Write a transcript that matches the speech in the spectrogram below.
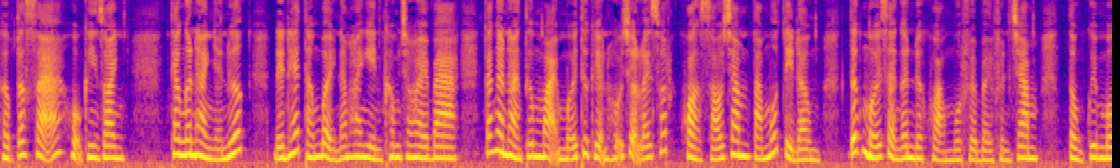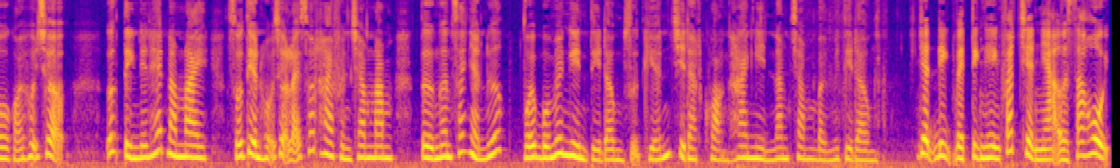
hợp tác xã, hộ kinh doanh. Theo Ngân hàng Nhà nước, đến hết tháng 7 năm 2023, các ngân hàng thương mại mới thực hiện hỗ trợ lãi suất khoảng 681 tỷ đồng, tức mới giải ngân được khoảng 1,7% tổng quy mô gói hỗ trợ. Ước tính đến hết năm nay, số tiền hỗ trợ lãi suất 2% năm từ ngân sách nhà nước với 40.000 tỷ đồng dự kiến chỉ đạt khoảng 2.570 tỷ đồng. Nhận định về tình hình phát triển nhà ở xã hội,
